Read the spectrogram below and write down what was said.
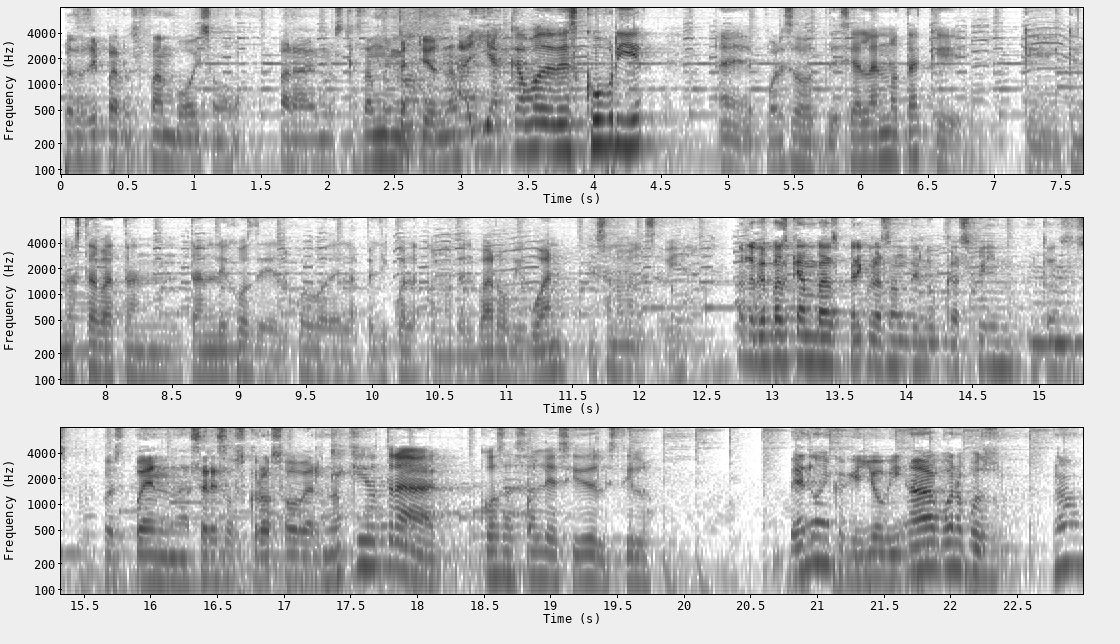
Pues así para los fanboys o para los que están muy metidos, ¿no? Ahí acabo de descubrir, eh, por eso decía la nota, que, que, que no estaba tan, tan lejos del juego de la película con lo del bar Obi-Wan. Esa no me la sabía. Pues lo que pasa es que ambas películas son de Lucasfilm, entonces pues pueden hacer esos crossovers, ¿no? ¿Qué, qué otra cosa sale así del estilo? Es la única que yo vi. Ah, bueno, pues no,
